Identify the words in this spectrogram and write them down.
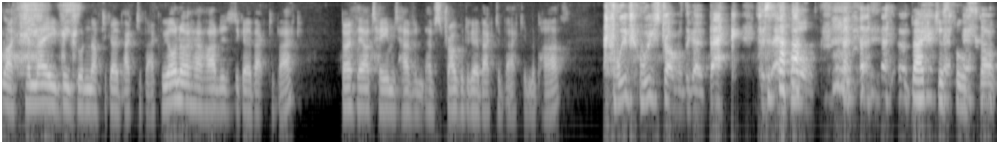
like, can they be good enough to go back to back? We all know how hard it is to go back to back. Both our teams haven't have struggled to go back to back in the past. We've we've struggled to go back just at all. Back just full stop.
